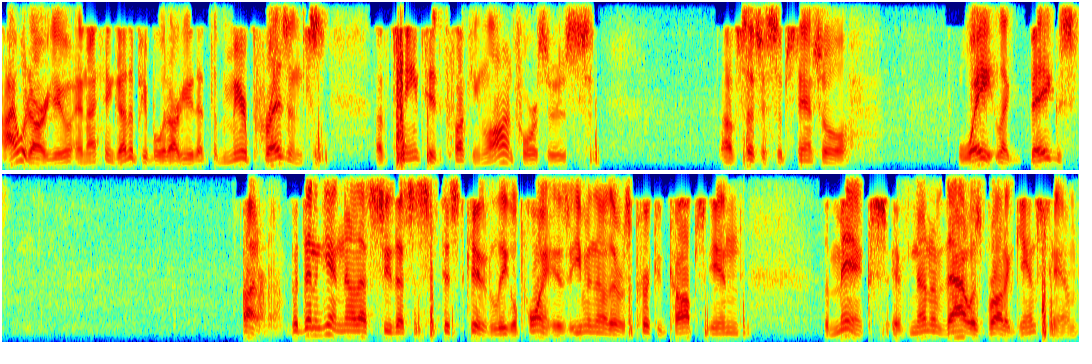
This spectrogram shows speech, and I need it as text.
I would argue, and I think other people would argue, that the mere presence of tainted fucking law enforcers of such a substantial weight like begs I don't know. But then again, no, that's see, that's a sophisticated legal point. Is even though there was crooked cops in the mix, if none of that was brought against him,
